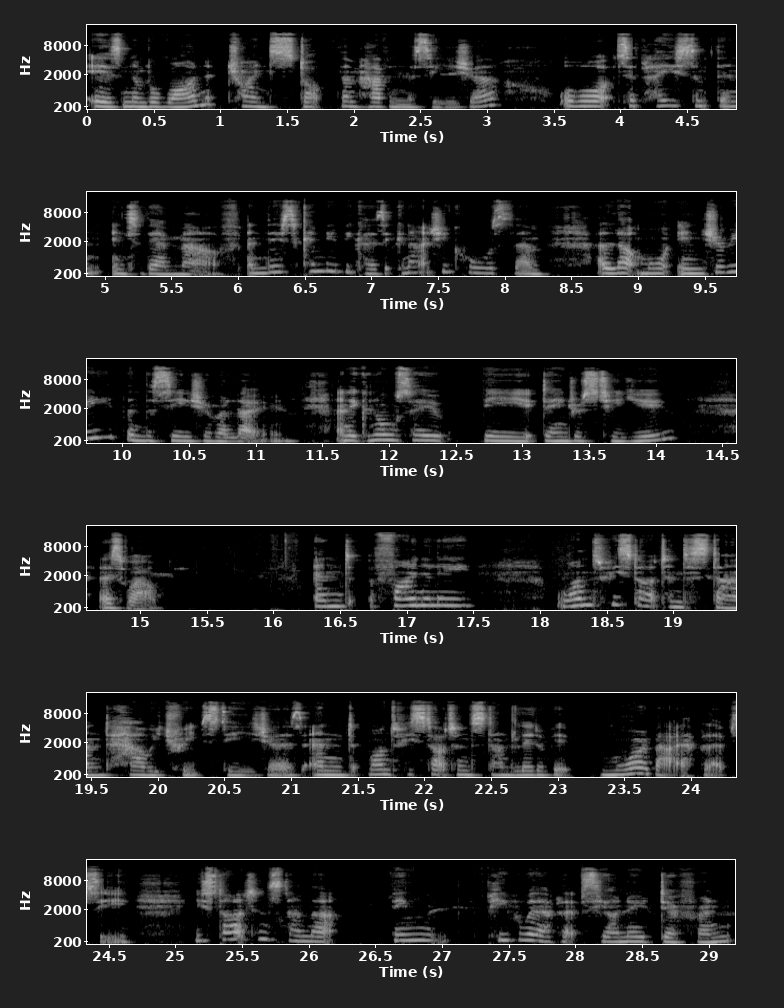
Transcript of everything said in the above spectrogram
is number one, try and stop them having the seizure or to place something into their mouth and this can be because it can actually cause them a lot more injury than the seizure alone and it can also be dangerous to you as well. And finally, once we start to understand how we treat seizures and once we start to understand a little bit more about epilepsy, you start to understand that thing, people with epilepsy are no different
